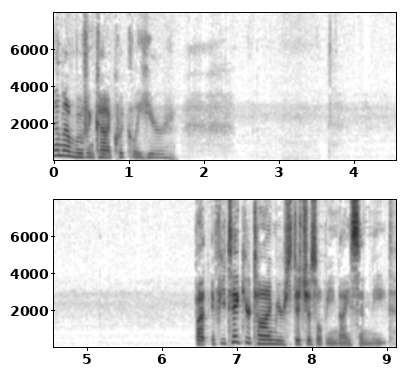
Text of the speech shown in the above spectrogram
And I'm moving kind of quickly here. But if you take your time, your stitches will be nice and neat.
